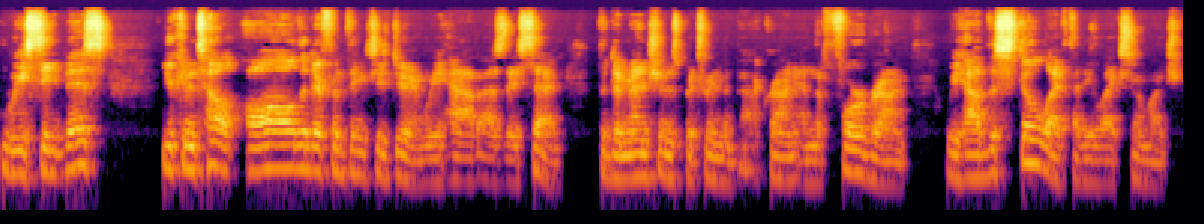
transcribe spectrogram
we see this. You can tell all the different things he's doing. We have, as they said, the dimensions between the background and the foreground we have the still life that he likes so much.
